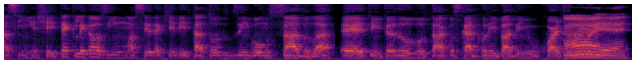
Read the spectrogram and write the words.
assim, achei até que legalzinho uma cena que ele tá todo desengonçado lá, é, tentando lutar com os caras quando invadem o quarto Ah, dele. é.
